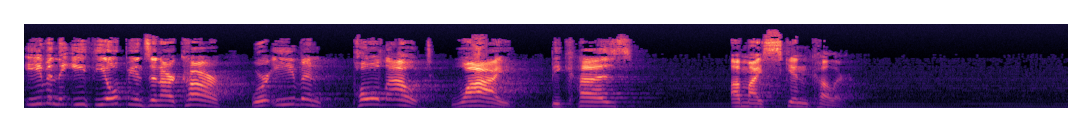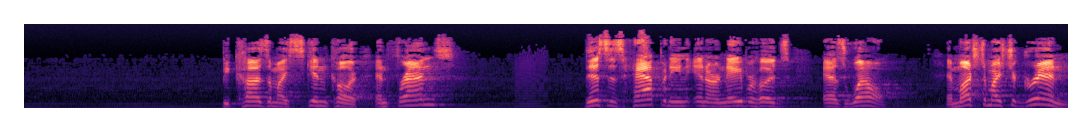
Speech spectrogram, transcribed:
even the Ethiopians in our car, were even pulled out. Why? Because of my skin color. Because of my skin color. And friends, this is happening in our neighborhoods as well. And much to my chagrin,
